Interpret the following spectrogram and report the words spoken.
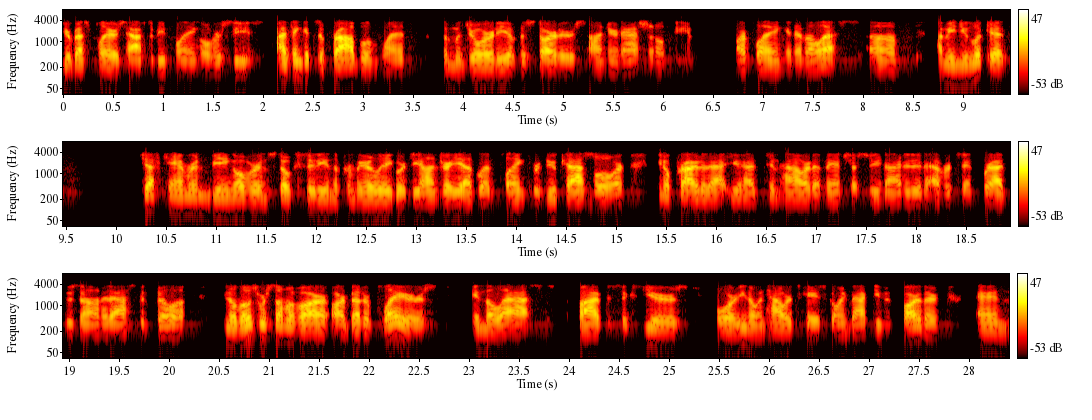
your best players have to be playing overseas. I think it's a problem when the majority of the starters on your national team are playing in MLS. Um, I mean, you look at Geoff Cameron being over in Stoke City in the Premier League, or DeAndre Yedlin playing for Newcastle, or you know, prior to that, you had Tim Howard at Manchester United and Everton, Brad Guzan at Aston Villa. You know, those were some of our our better players in the last five to six years or you know, in Howard's case, going back even farther. And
